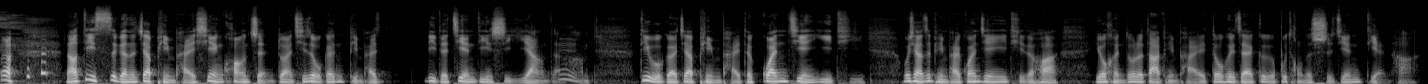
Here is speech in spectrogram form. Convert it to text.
然后第四个呢，叫品牌现况诊断，其实我跟品牌。力的鉴定是一样的啊。第五个叫品牌的关键议题，我想这品牌关键议题的话，有很多的大品牌都会在各个不同的时间点哈，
